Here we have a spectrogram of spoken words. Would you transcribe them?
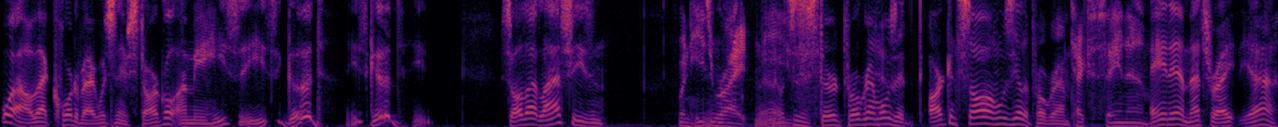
Well, that quarterback, what's his name, Starkel? I mean, he's he's good. He's good. He saw that last season. When he's mm. right. Yeah, what's he's his third program? What was it? Arkansas? What was the other program? Texas A&M. A&M, that's right. Yeah.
